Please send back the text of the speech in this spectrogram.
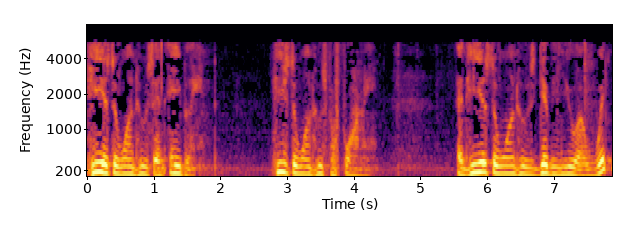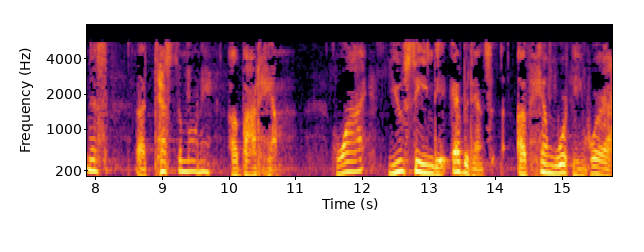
He is the one who's enabling. He's the one who's performing. And He is the one who's giving you a witness, a testimony about Him. Why? You've seen the evidence of Him working where?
